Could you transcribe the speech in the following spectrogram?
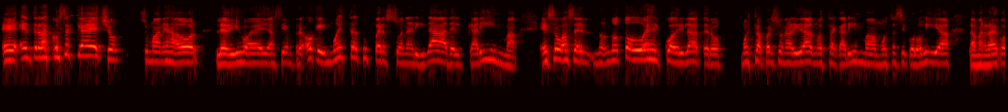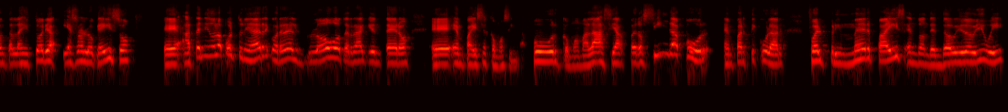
Eh, entre las cosas que ha hecho, su manejador le dijo a ella siempre, ok, muestra tu personalidad, el carisma, eso va a ser, no, no todo es el cuadrilátero, muestra personalidad, muestra carisma, muestra psicología, la manera de contar las historias, y eso es lo que hizo eh, ha tenido la oportunidad de recorrer el globo terráqueo entero eh, en países como Singapur, como Malasia, pero Singapur en particular fue el primer país en donde WWE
